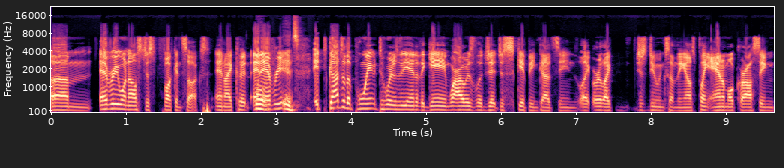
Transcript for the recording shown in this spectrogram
Um, everyone else just fucking sucks, and I could. And Well, every it's it got to the point towards the end of the game where I was legit just skipping cutscenes, like or like just doing something else, playing Animal Crossing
